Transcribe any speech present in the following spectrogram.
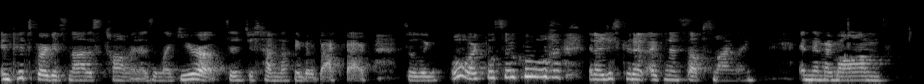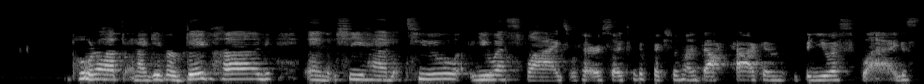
In Pittsburgh, it's not as common as in like Europe to just have nothing but a backpack. So I was like, oh, I feel so cool, and I just couldn't I couldn't stop smiling. And then my mom pulled up and I gave her a big hug and she had two US flags with her. So I took a picture of my backpack and the US flags.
